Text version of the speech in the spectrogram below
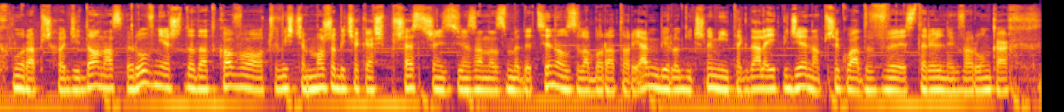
chmura przychodzi do nas Również dodatkowo oczywiście może być jakaś przestrzeń związana z medycyną, z laboratoriami biologicznymi i tak dalej, gdzie na przykład w sterylnych warunkach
